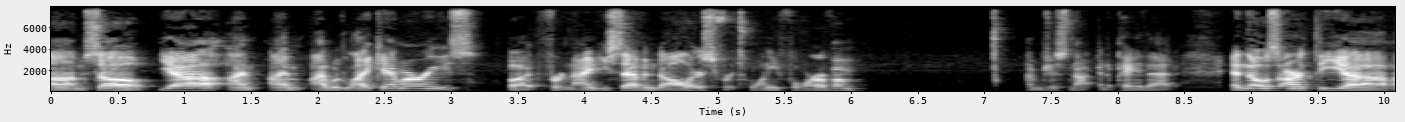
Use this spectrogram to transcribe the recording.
Um, so yeah, I'm I'm I would like MREs, but for ninety seven dollars for twenty four of them, I'm just not going to pay that. And those aren't the uh,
